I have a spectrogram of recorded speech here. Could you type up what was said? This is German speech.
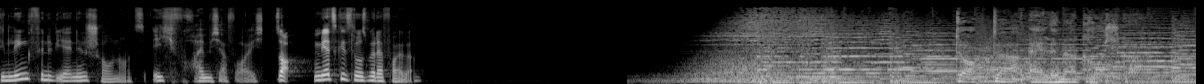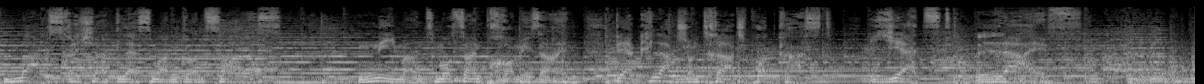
Den Link findet ihr in den Show Notes. Ich freue mich auf euch. So, und jetzt geht's los mit der Folge. Dr. Elena Gruschka. Max Richard Lessmann Gonzales. Niemand muss ein Promi sein. Der Klatsch und Tratsch Podcast. Jetzt live.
